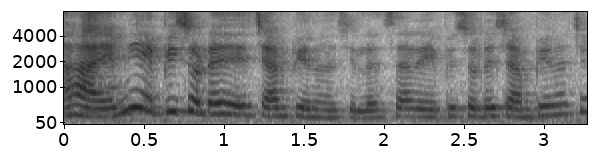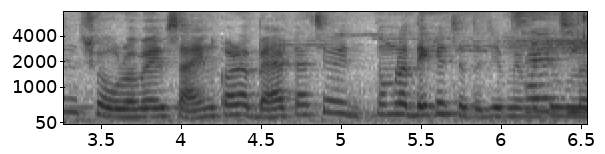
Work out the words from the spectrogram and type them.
হ্যাঁ এমনি এপিসোডে চ্যাম্পিয়ন হয়েছিলেন। স্যার এপিসোডে চ্যাম্পিয়ন হয়েছেন সৌরভের সাইন করা ব্যাট আছে ওই তোমরা দেখেছ তো যে মেমোরিগুলো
